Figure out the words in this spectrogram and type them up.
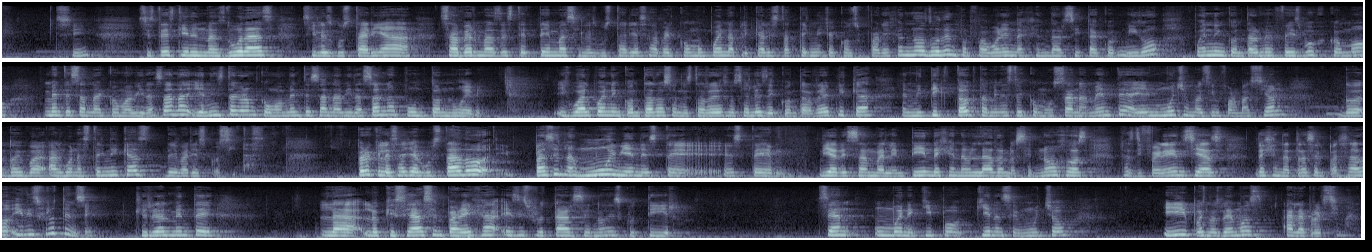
¿sí? Si ustedes tienen más dudas, si les gustaría saber más de este tema, si les gustaría saber cómo pueden aplicar esta técnica con su pareja, no duden por favor en agendar cita conmigo. Pueden encontrarme en Facebook como Mente Sana como Vida Sana y en Instagram como Mente Sana Vida Sana punto Igual pueden encontrarnos en nuestras redes sociales de Contrarréplica. En mi TikTok también estoy como Sanamente. Ahí hay mucha más información. doy algunas técnicas de varias cositas. Espero que les haya gustado. Pásenla muy bien este, este día de San Valentín. Dejen a un lado los enojos, las diferencias. Dejen atrás el pasado y disfrútense. Que realmente lo que se hace en pareja es disfrutarse, no discutir sean un buen equipo, quiéranse mucho y pues nos vemos a la próxima.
